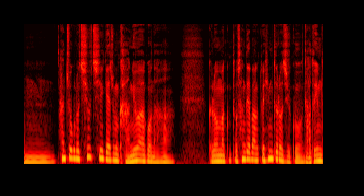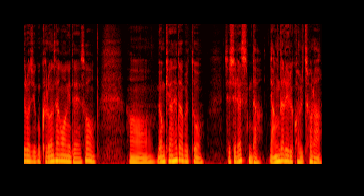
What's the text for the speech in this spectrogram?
음, 한쪽으로 치우치게 좀 강요하거나 그런 만큼 또 상대방 또 힘들어지고 나도 힘들어지고 그런 상황에 대해서 어, 명쾌한 해답을 또 제시를 했습니다. 양다리를 걸쳐라.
